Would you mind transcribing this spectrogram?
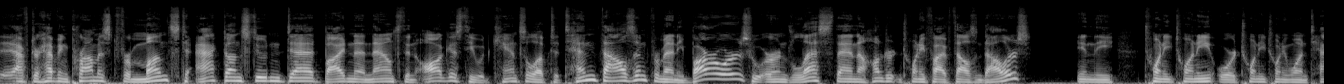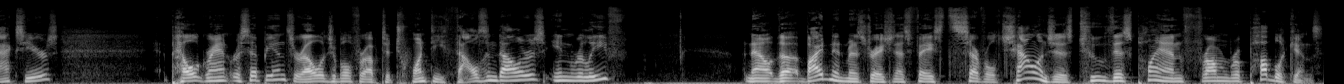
after having promised for months to act on student debt, Biden announced in August he would cancel up to 10,000 from any borrowers who earned less than $125,000 in the 2020 or 2021 tax years. Pell Grant recipients are eligible for up to $20,000 in relief. Now, the Biden administration has faced several challenges to this plan from Republicans.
